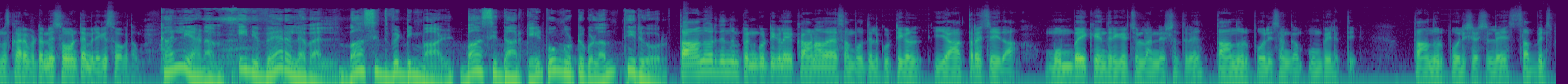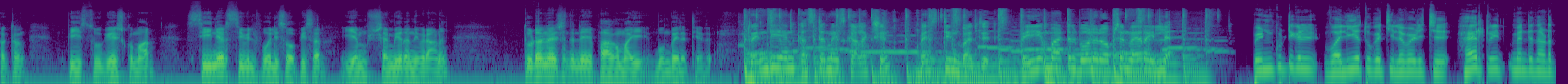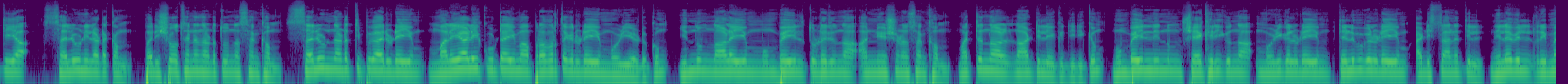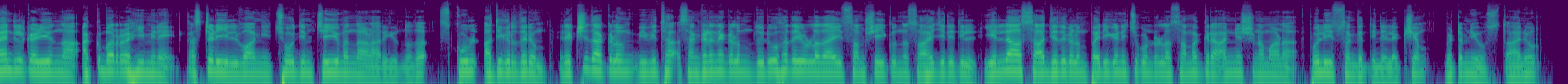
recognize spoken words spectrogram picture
നമസ്കാരം. വെട്ടന്യൂസ് സോൺ ടൈമിലേക്ക് സ്വാഗതം. കല്യാണം ഇനി വേറെ level Basid wedding mall Basid arcade Poongottukulam Tirur. താനൂരിൽ നിന്നും പെൺകുട്ടികളെ കാണാതായ സംഭവത്തിൽ കുട്ടികൾ യാത്ര ചെയ്ത മുംബൈ കേന്ദ്രീകരിച്ചുള്ള അന്വേഷണത്തിന് താനൂർ പോലീസ് സംഘം മുംബൈയിലെത്തി. താനൂർ പോലീസ് സ്റ്റേഷനിലെ sub inspector P Sukesh Kumar senior civil police officer M Shameer എന്നിവരാണ് തുടരന്വേഷണത്തിന്റെ ഭാഗമായി മുംബൈയിലെത്തിയത്. Trendy and customise collection best in budget Theyyam പാട്ടിൽ പോലൊരു ഓപ്ഷൻ വേറെ ഇല്ല. പെൺകുട്ടികൾ വലിയ തുക ചിലവഴിച്ച് ഹെയർ ട്രീറ്റ്മെന്റ് നടത്തിയ സലൂണിലടക്കം പരിശോധന നടത്തുന്ന സംഘം സലൂൺ നടത്തിപ്പുകാരുടെയും മലയാളി കൂട്ടായ്മ പ്രവർത്തകരുടെയും മൊഴിയെടുക്കും. ഇന്നും നാളെയും മുംബൈയിൽ തുടരുന്ന അന്വേഷണ സംഘം മറ്റന്നാൾ നാട്ടിലേക്ക് തിരിക്കും. മുംബൈയിൽ നിന്നും ശേഖരിക്കുന്ന മൊഴികളുടെയും തെളിവുകളുടെയും അടിസ്ഥാനത്തിൽ നിലവിൽ റിമാൻഡിൽ കഴിയുന്ന അക്ബർ റഹീമിനെ കസ്റ്റഡിയിൽ വാങ്ങി ചോദ്യം ചെയ്യുമെന്നാണ് അറിയുന്നത്. സ്കൂൾ അധികൃതരും രക്ഷിതാക്കളും വിവിധ സംഘടനകളും ദുരൂഹതയുള്ളതായി സംശയിക്കുന്ന സാഹചര്യത്തിൽ എല്ലാ സാധ്യതകളും പരിഗണിച്ചുകൊണ്ടുള്ള സമഗ്ര അന്വേഷണമാണ് പോലീസ് സംഘത്തിന്റെ ലക്ഷ്യം. വെട്ടം ന്യൂസ്. താനൂർ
